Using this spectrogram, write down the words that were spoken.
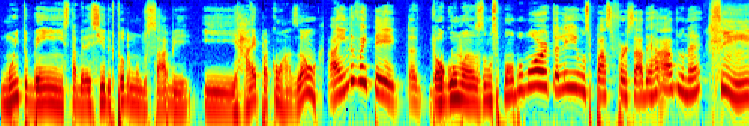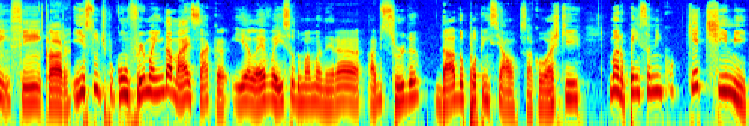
muito bem estabelecido, que todo mundo sabe e hypa com razão, ainda vai ter ah, algumas, uns pombo morto ali, uns passos forçados errado, né? Sim, sim, claro. Isso, tipo, confirma ainda mais, saca? E eleva isso de uma maneira absurda, dado o potencial, sacou? Eu acho que Mano, pensando em qualquer time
